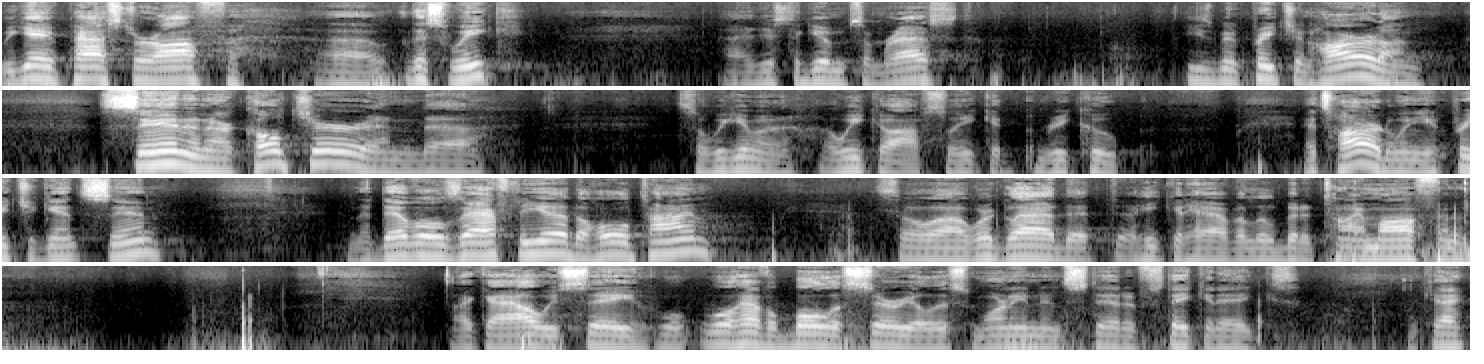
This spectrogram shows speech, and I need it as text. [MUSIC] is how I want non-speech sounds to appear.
We gave Pastor off uh, this week uh, just to give him some rest. He's been preaching hard on sin in our culture, and uh, so we give him a, a, week off so he could recoup. It's hard when you preach against sin, and the devil's after you the whole time. So uh, we're glad that uh, he could have a little bit of time off and like I always say, we'll, we'll have a bowl of cereal this morning instead of steak and eggs. Okay?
